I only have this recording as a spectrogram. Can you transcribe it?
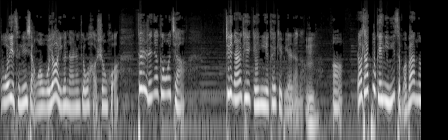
我也曾经想过，我要一个男人给我好生活，但是人家跟我讲，这个男人可以给你，也可以给别人呢。嗯嗯，然后他不给你，你怎么办呢？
